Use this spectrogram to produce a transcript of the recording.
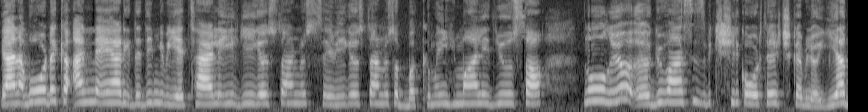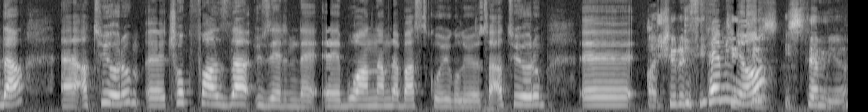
Yani bu oradaki anne eğer dediğim gibi yeterli ilgiyi göstermiyorsa, sevgiyi göstermiyorsa, bakımı ihmal ediyorsa ne oluyor? E, güvensiz bir kişilik ortaya çıkabiliyor. Ya da e, atıyorum çok fazla üzerinde bu anlamda baskı uyguluyorsa atıyorum e, Aşırı istemiyor. titiz, istemiyor.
